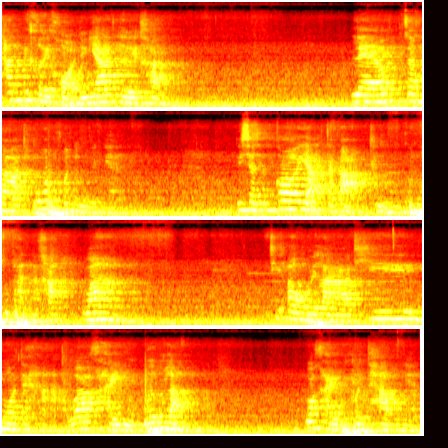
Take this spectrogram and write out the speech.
ท่านไม่เคยขออนุญาตเลยค่ะ แล้วจะมาโทษคนอื่น ดิฉันก็อยากจะฝากถึงคุณสุพันธ์นะคะว่า ที่เอาเวลาที่มัวแต่หาว่าใครอยู่เบื้องหลัง ว่าใครเป็นคนทำเนี่ย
